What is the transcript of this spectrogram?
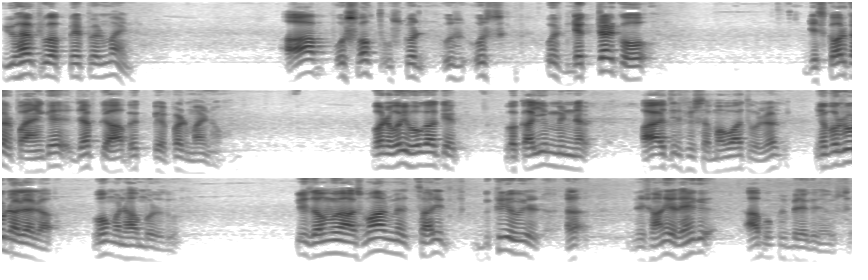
you have to paper mind آپ اس وقت اس کو اس اس ڈکٹر کو ڈسکور کر پائیں گے جبکہ آپ ایک پیپر مائنڈ ہوں۔ ورنہ وہی ہوگا کہ وقائم من آیت فی سماوات و لرد یہ مرون اللہ وہ منہا مردون کہ زم آسمان میں ساری بکھری ہوئی نشانیاں رہیں گی، آپ کو کچھ ملے گی نہیں اس سے۔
